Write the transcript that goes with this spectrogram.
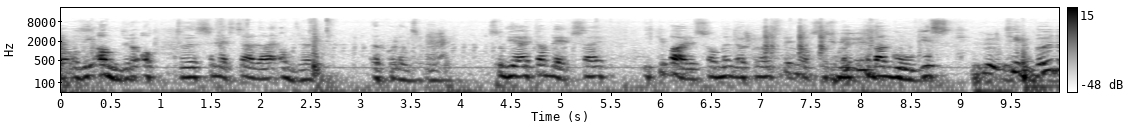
Og de andre åtte semester er da andre økolandsbyer. Så de har etablert seg ikke bare som en økolandsby, men også som et pedagogisk tilbud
